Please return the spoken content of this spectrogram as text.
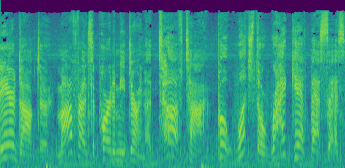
Dear doctor, my friend supported me during a tough time, but what's the right gift that says,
